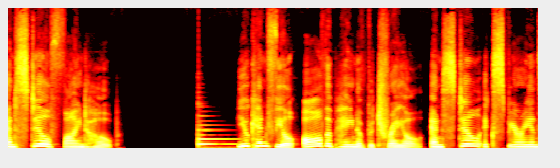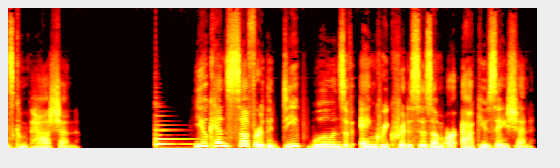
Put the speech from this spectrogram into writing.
and still find hope. You can feel all the pain of betrayal and still experience compassion. You can suffer the deep wounds of angry criticism or accusation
